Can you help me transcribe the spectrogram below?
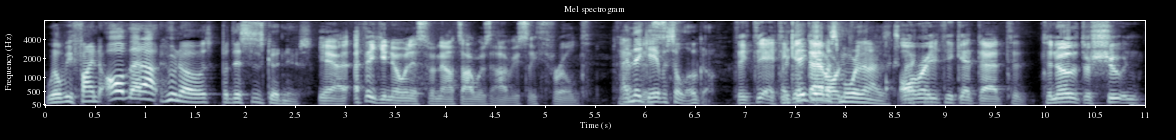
Will we find all of that out? Who knows? But this is good news. Yeah, I think you know when this was announced. I was obviously thrilled. And they this. gave us a logo. They, yeah, to Like, get they that gave us more than I was expecting. Already to get that to to know that they're shooting,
